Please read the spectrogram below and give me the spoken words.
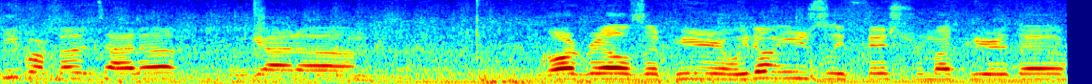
keep our boat tied up. We got um, guardrails up here. We don't usually fish from up here though,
